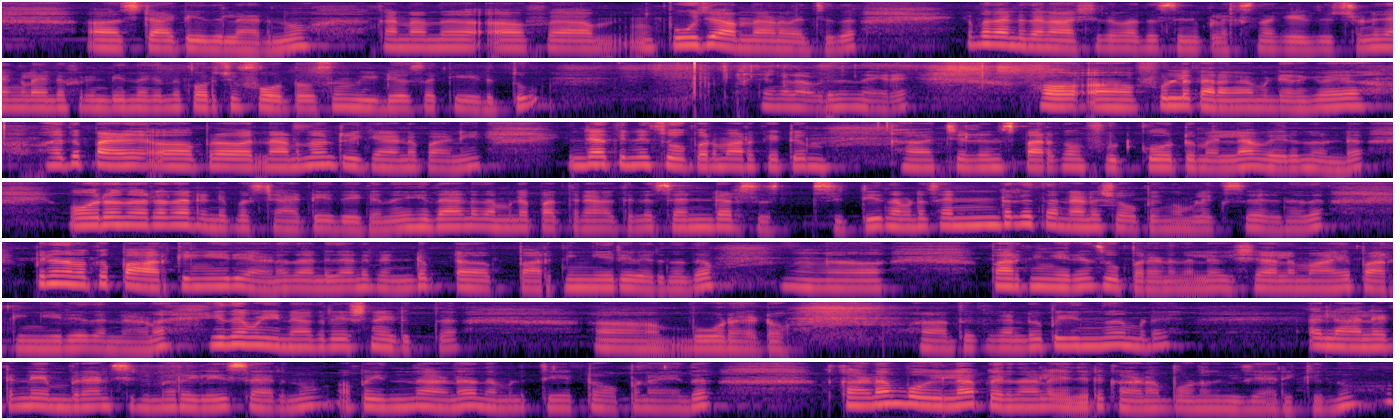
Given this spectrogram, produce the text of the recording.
സ്റ്റാർട്ട് ചെയ്തില്ലായിരുന്നു. കാരണം അന്ന് പൂജ അന്നാണ് വെച്ചത്. ഇപ്പോൾ തന്നെ തന്നെ ആശീർവാദ സിനിപ്ലെക്സ് എന്നൊക്കെ എഴുതി വെച്ചിട്ടുണ്ട് ഞങ്ങൾ അതിന്റെ ഫ്രണ്ടിൽ നിന്നൊക്കെ കുറച്ച് ഫോട്ടോസും വീഡിയോസൊക്കെ എടുത്തു. ഞങ്ങൾ അവിടെ നിന്ന് നേരെ ഫുള്ള് കറങ്ങാൻ വേണ്ടി ഇറങ്ങി അത് പഴ നടന്നുകൊണ്ടിരിക്കുകയാണ് പണി. ഇതിന്റെ അകത്ത് ഇനി സൂപ്പർ മാർക്കറ്റും ചിൽഡ്രൻസ് പാർക്കും ഫുഡ് കോർട്ടും എല്ലാം വരുന്നുണ്ട്. ഓരോന്നോരോന്നായിട്ടാണ് ഇപ്പോൾ സ്റ്റാർട്ട് ചെയ്തേക്കുന്നത്. ഇതാണ് നമ്മുടെ പത്തനാപുരത്തിന്റെ സെന്റർ സിറ്റി നമ്മുടെ സെന്ററിൽ തന്നെയാണ് ഷോപ്പിംഗ് കോംപ്ലക്സ് വരുന്നത്. പിന്നെ നമുക്ക് പാർക്കിംഗ് ഏരിയ ആണ്. അതാണ്ട് ഇതാണ് രണ്ട് പാർക്കിംഗ് ഏരിയ വരുന്നത്. പാർക്കിംഗ് ഏരിയ സൂപ്പറാണ്. നല്ല വിശാലമായ പാർക്കിംഗ് ഏരിയ തന്നെയാണ്. ഇത് നമ്മൾ ഇനാഗ്രേഷൻ എടുത്ത ബോർഡായിട്ടോ അതൊക്കെ കണ്ടു. ഇപ്പോൾ ഇന്ന് നമ്മുടെ ലാലേട്ടന്റെ എമ്പുരാൻ സിനിമ റിലീസായിരുന്നു. അപ്പോൾ ഇന്നാണ് നമ്മൾ തിയേറ്റർ ഓപ്പൺ ആയത്. കാണാൻ പോയില്ല. പെരുന്നാൾ കഴിഞ്ഞിട്ട് കാണാൻ പോകണമെന്ന് വിചാരിക്കുന്നു.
